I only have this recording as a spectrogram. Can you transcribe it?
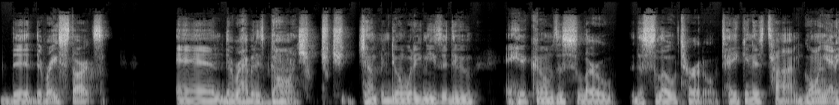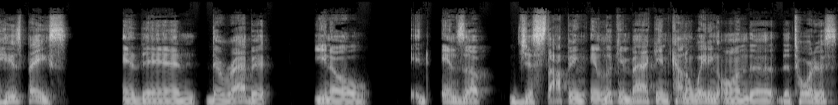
the, the race starts and the rabbit is gone, jumping, doing what he needs to do. And here comes the slow, the slow turtle, taking his time, going at his pace. And then the rabbit, you know, it ends up just stopping and looking back and kind of waiting on the the tortoise,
